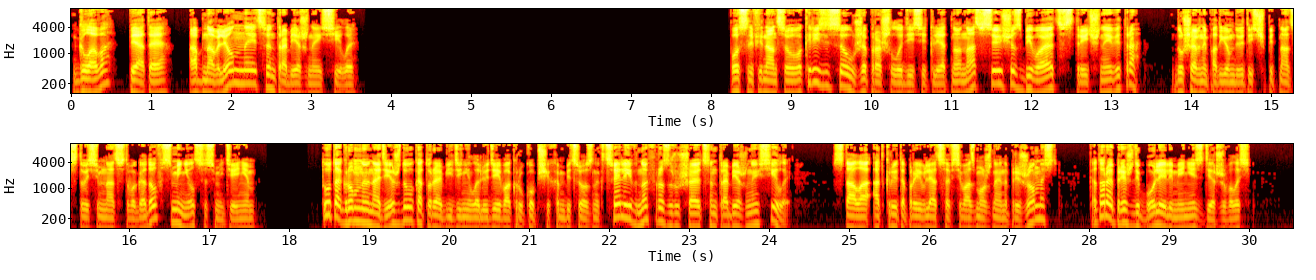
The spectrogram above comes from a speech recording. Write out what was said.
Глава 5. Обновленные центробежные силы. После финансового кризиса уже прошло 10 лет, но нас все еще сбивают встречные ветра. Душевный подъем 2015-17 годов сменился смятением. Тут огромную надежду, которая объединила людей вокруг общих амбициозных целей, вновь разрушают центробежные силы. Стала открыто проявляться всевозможная напряженность, которая прежде более или менее сдерживалась.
